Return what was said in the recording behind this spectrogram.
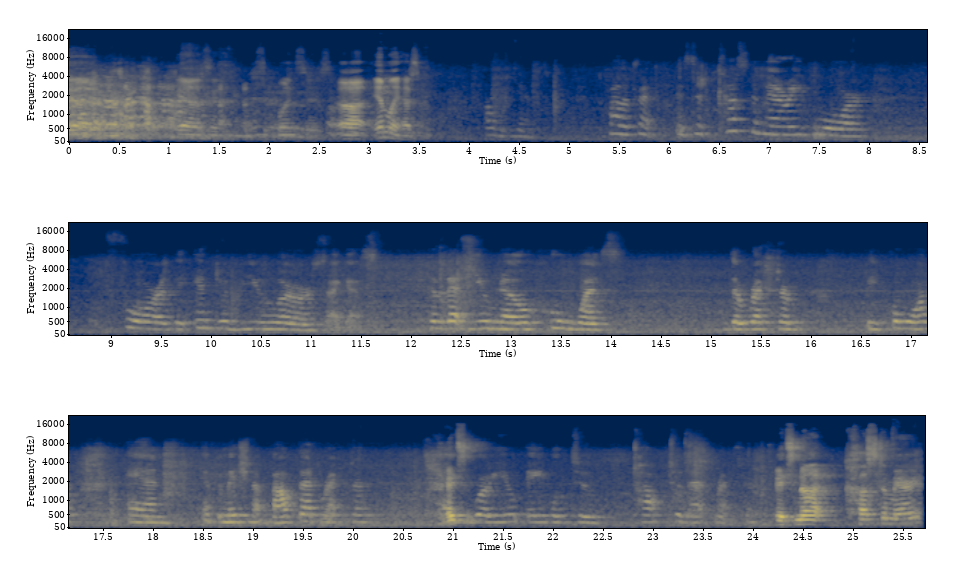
Yeah, yeah, it's a, it's a coincidence. Uh, Emily has. Oh, yeah. Father Trent, is it customary for, for the interviewers, I guess, to let you know who was the rector before and information about that rector? It's- And were you able to talk to that rector? It's not customary,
